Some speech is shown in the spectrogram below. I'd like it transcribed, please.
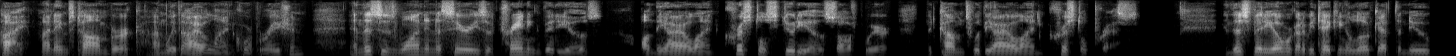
Hi, my name's Tom Burke. I'm with Ioline Corporation, and this is one in a series of training videos on the Ioline Crystal Studio software that comes with the Ioline Crystal Press. In this video, we're going to be taking a look at the new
